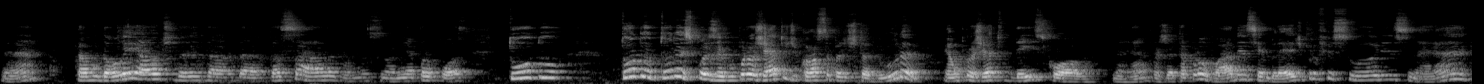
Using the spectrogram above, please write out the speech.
né? Para mudar o layout da, da, da, da sala, vamos na minha proposta. Tudo tudo, tudo isso, por exemplo, o projeto de Costa para a Ditadura é um projeto de escola, né? um projeto aprovado em Assembleia de Professores, né?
